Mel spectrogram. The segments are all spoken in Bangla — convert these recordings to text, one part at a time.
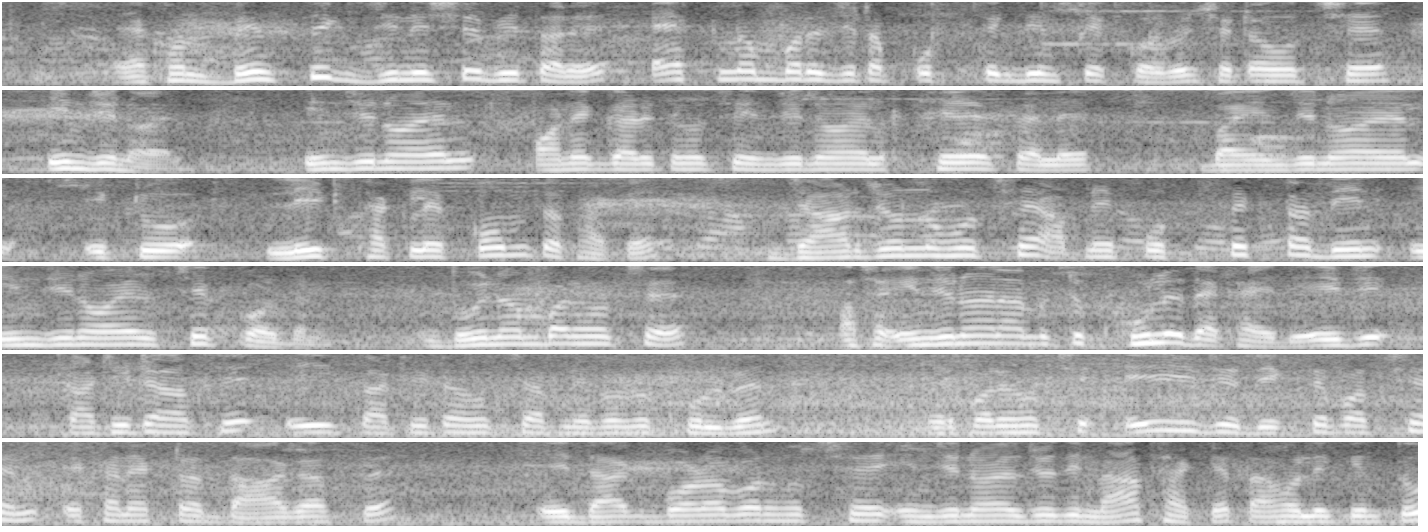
এখন বেসিক জিনিসের ভিতরে এক নম্বরে যেটা প্রত্যেক দিন চেক করবেন, সেটা হচ্ছে ইঞ্জিন অয়েল ইঞ্জিন অয়েল অনেক গাড়িতে হচ্ছে ইঞ্জিন অয়েল খেয়ে ফেলে বা ইঞ্জিন অয়েল একটু লিক থাকলে কমতে থাকে। যার জন্য হচ্ছে আপনি প্রত্যেকটা দিন ইঞ্জিন অয়েল চেক করবেন। দুই নম্বরে হচ্ছে আচ্ছা ইঞ্জিন অয়েল আমি একটু খুলে দেখাই দিই। এই যে কাঠিটা আছে, এই কাঠিটা হচ্ছে আপনি এভাবে খুলবেন। এরপরে হচ্ছে এই যে দেখতে পাচ্ছেন, এখানে একটা দাগ আছে। এই দাগ বরাবর হচ্ছে ইঞ্জিন অয়েল যদি না থাকে, তাহলে কিন্তু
